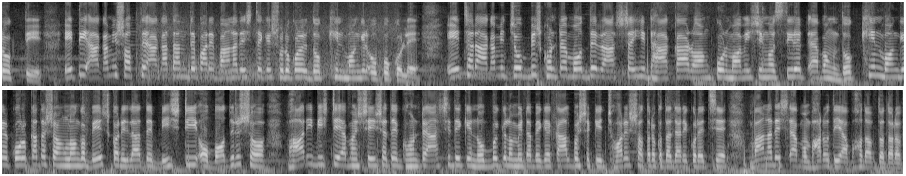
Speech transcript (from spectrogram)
শক্তি। এটি আগামী সপ্তাহে আঘাত আনতে পারে বাংলাদেশ থেকে শুরু করে দক্ষিণবঙ্গের উপকূলে। এছাড়া আগামী চব্বিশ ঘণ্টার মধ্যে রাজশাহী, ঢাকা, রংপুর, ময়মনসিংহ, সিলেট এবং দক্ষিণবঙ্গের কলকাতা সংলগ্ন বেশ কয়েক জেলাতে বৃষ্টি ও বজ্রসহ ভারী বৃষ্টি এবং সেই সাথে ঘন্টায় আশি থেকে নব্বই কিলোমিটার বেগে কালবৈশাখী ঝড়ের সতর্কতা জারি করেছে বাংলাদেশ এবং ভারতীয় আবহাওয়া দপ্তর তরফ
